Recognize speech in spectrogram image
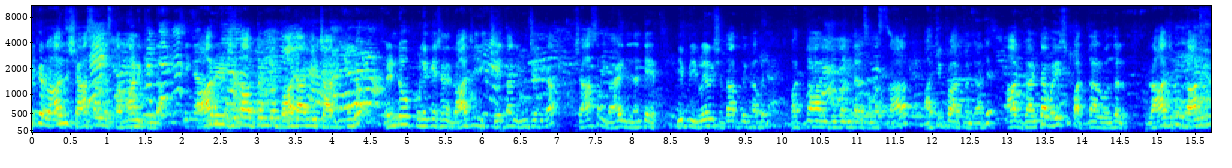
ఇక రాజు శాసన స్తంభాని కింద ఆరు శతాబ్దంలో బాదామి చాళుక్యుల్లో రెండో పులికేషన్ రాజు ఈ క్షేత్రాన్ని ఊచటిగా శాసనం రాయింది. అంటే ఇప్పుడు ఇరవై శతాబ్దం కాబట్టి పద్నాలుగు వందల సంవత్సరాల అతి ప్రార్థన అంటే ఆ గంట వయసు పద్నాలుగు వందలు. రాజులు రాణులు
